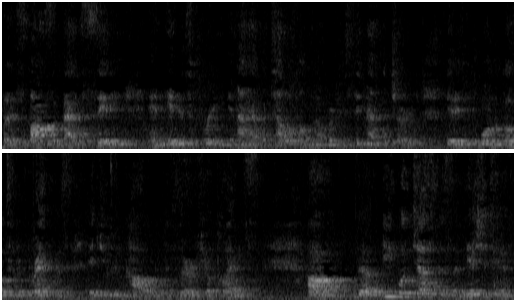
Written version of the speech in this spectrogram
but it's sponsored by the city and it is free. And I have a telephone number if you're sitting at the church that if you want to go to the breakfast, that you can call and reserve your place. Uh, the Equal Justice Initiative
